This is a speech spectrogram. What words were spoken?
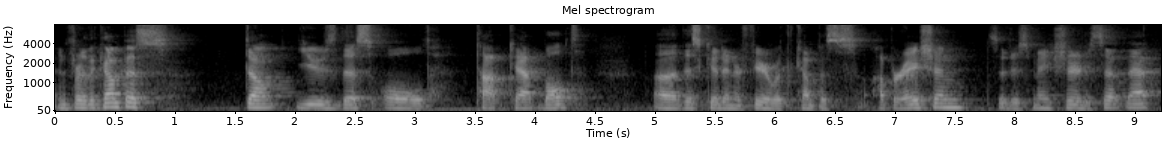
And for the compass, don't use this old top cap bolt. Uh, this could interfere with the compass operation, so just make sure to set that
